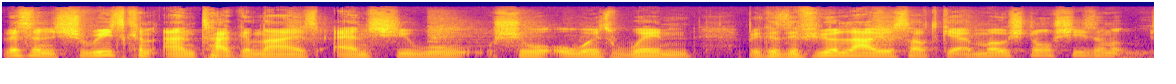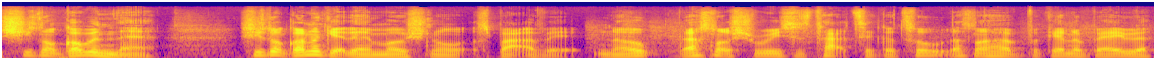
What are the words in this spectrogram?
Listen, Shareese can antagonize and she will she will always win because if you allow yourself to get emotional, she's not she's not going there. She's not gonna get the emotional spat of it. Nope, that's not Shareese's tactic at all. That's not her of behavior.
